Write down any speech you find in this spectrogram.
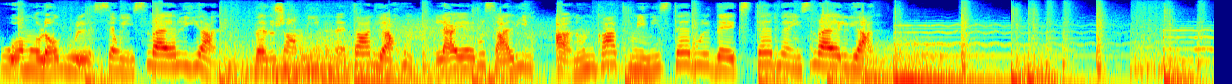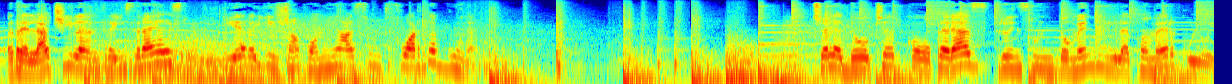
cu omologul său israelian, Benjamin Netanyahu, la Ierusalim, a anuncat Ministerul de Externe israelian. Relațiile între Israel sublinierei Japonia sunt foarte bune. Cele două țări cooperează strâns în domeniile comerțului,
